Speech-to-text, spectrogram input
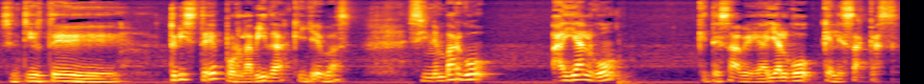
sentirte triste por la vida que llevas. Sin embargo, hay algo que te sabe, hay algo que le sacas,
